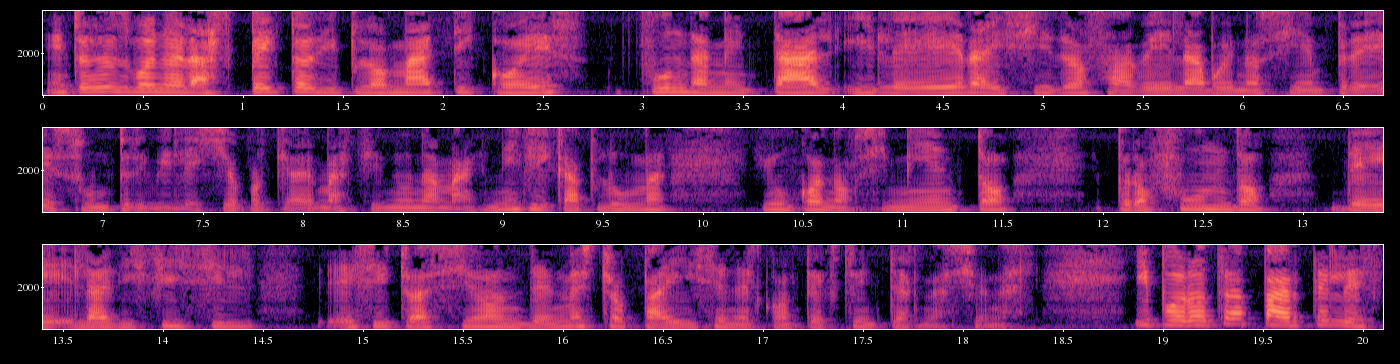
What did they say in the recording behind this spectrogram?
Entonces, bueno, el aspecto diplomático es fundamental y leer a Isidro Favela, bueno, siempre es un privilegio porque además tiene una magnífica pluma y un conocimiento profundo de la difícil eh, situación de nuestro país en el contexto internacional. Y por otra parte, les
